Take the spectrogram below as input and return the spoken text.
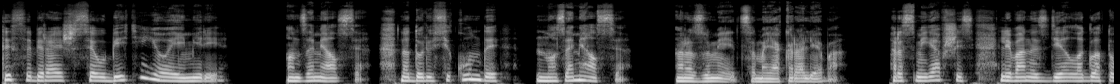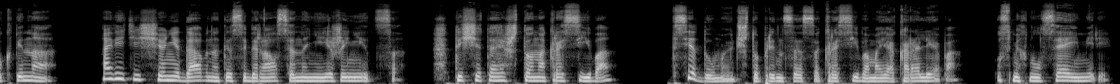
«Ты собираешься убить ее, Эмири?» Он замялся. На долю секунды, но замялся. «Разумеется, моя королева». Рассмеявшись, Ливана сделала глоток вина. «А ведь еще недавно ты собирался на ней жениться. Ты считаешь, что она красива?» «Все думают, что принцесса красива моя королева», – усмехнулся Эмири.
